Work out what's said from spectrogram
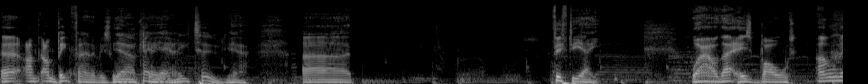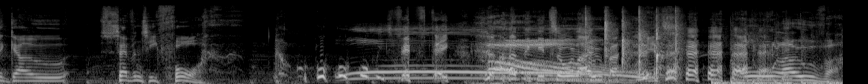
Uh, I'm, I'm a big fan of his work. Yeah, okay, yeah, me too, yeah. Uh, 58. Wow, that is bold. I'm going to go 74. He's 50. I think it's all over. It's all over.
